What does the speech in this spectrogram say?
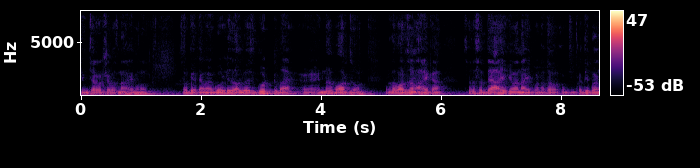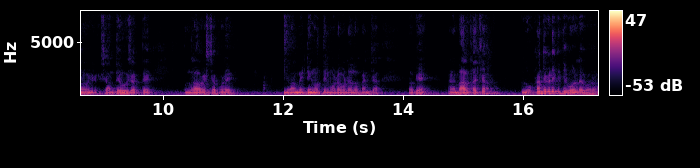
तीन चार वर्षापासून आहे म्हणून. ओके त्यामुळे gold is always good to buy in the war zone the war zone आहे का? सर सध्या आहे किंवा नाही पण आता कधी पण शांती होऊ शकते. पंधरा ऑगस्टच्या पुढे जेव्हा मीटिंग होतील मोठ्या मोठ्या लोकांच्या. ओके आणि भारताच्या लोकांच्याकडे किती गोल्ड आहे बघा?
